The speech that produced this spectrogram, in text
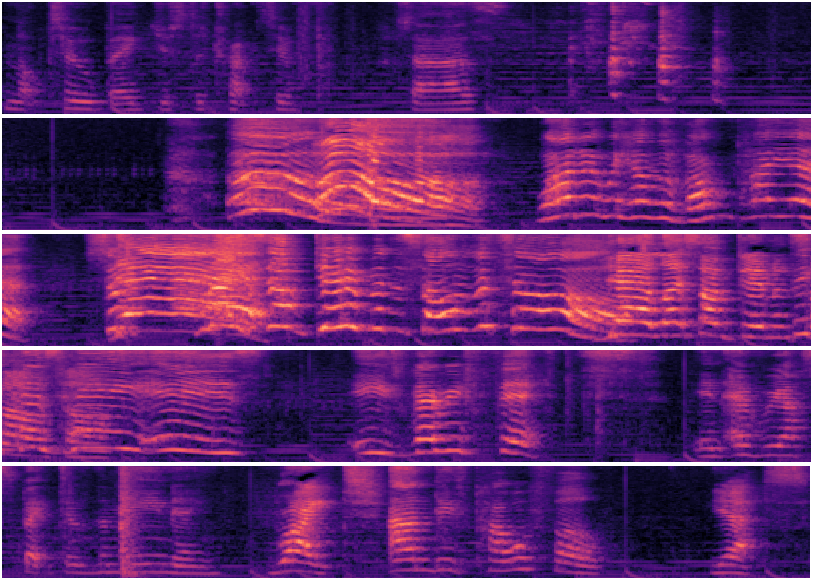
not too big, just attractive size. oh! Oh! Why don't we have a vampire? So Yeah! let's have Damon Salvatore. Yeah, let's have Damon because Salvatore. he is He's very fit in every aspect of the meaning, Right. and he's powerful. Yes.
